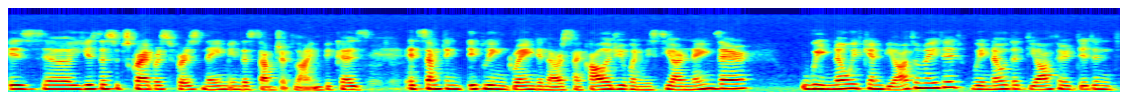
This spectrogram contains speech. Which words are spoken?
is uh, use the subscriber's first name in the subject line because it's something deeply ingrained in our psychology. When we see our name there we know it can be automated. We know that the author didn't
